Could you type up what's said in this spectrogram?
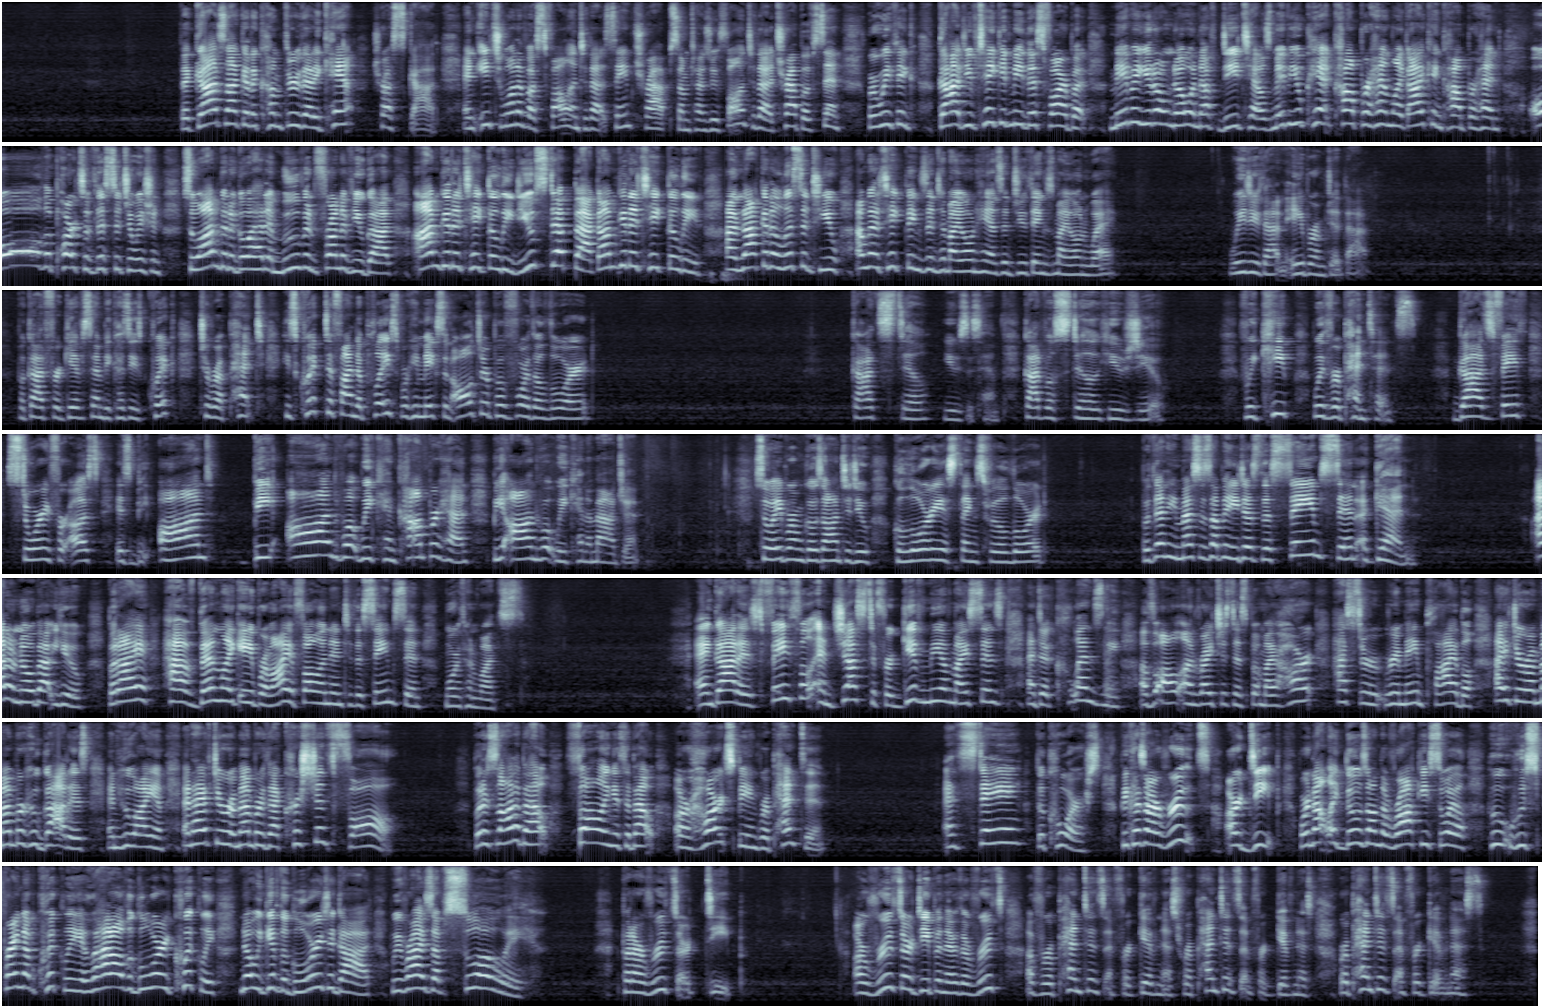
that God's not going to come through, that he can't trust God. And each one of us fall into that same trap. Sometimes we fall into that trap of sin where we think, God, you've taken me this far, but maybe you don't know enough details. Maybe you can't comprehend like I can comprehend all the parts of this situation. So I'm going to go ahead and move in front of you, God. I'm going to take the lead. You step back. I'm going to take the lead. I'm not going to listen to you. I'm going to take things into my own hands and do things my own way. We do that, and Abram did that. But God forgives him because he's quick to repent. He's quick to find a place where he makes an altar before the Lord. God still uses him. God will still use you. If we keep with repentance, God's faith story for us is beyond beyond what we can comprehend, beyond what we can imagine. So Abram goes on to do glorious things for the Lord. But then he messes up and he does the same sin again. I don't know about you, but I have been like Abram. I have fallen into the same sin more than once. And God is faithful and just to forgive me of my sins and to cleanse me of all unrighteousness. But my heart has to remain pliable. I have to remember who God is and who I am. And I have to remember that Christians fall. But it's not about falling, it's about our hearts being repentant and staying the course because our roots are deep. We're not like those on the rocky soil who, who sprang up quickly, who had all the glory quickly. No, we give the glory to God. We rise up slowly, but our roots are deep. Our roots are deep and they're the roots of repentance and forgiveness, repentance and forgiveness, repentance and forgiveness.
